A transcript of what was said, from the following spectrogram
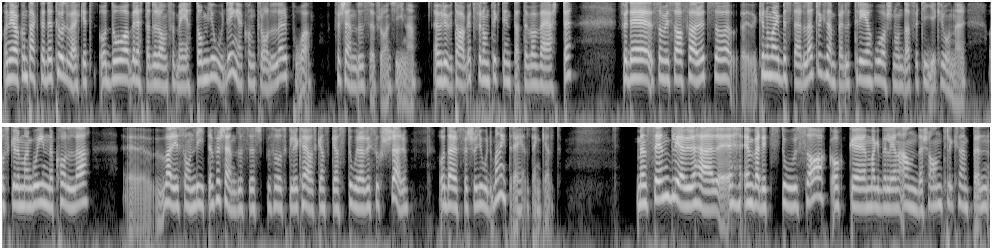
Och när jag kontaktade Tullverket och då berättade de för mig att de gjorde inga kontroller på försändelser från Kina överhuvudtaget för de tyckte inte att det var värt det. För det som vi sa förut så kunde man ju beställa till exempel tre hårsnoddar för 10 kronor och skulle man gå in och kolla eh, varje sån liten försändelse så skulle det krävas ganska stora resurser och därför så gjorde man inte det helt enkelt. Men sen blev det här eh, en väldigt stor sak och eh, Magdalena Andersson till exempel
